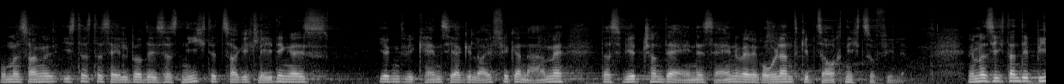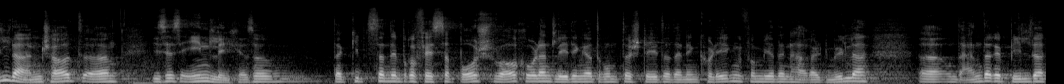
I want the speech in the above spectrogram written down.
wo man sagen will, ist das dasselbe oder ist es nicht? Jetzt sage ich, Ledinger ist irgendwie kein sehr geläufiger Name. Das wird schon der eine sein, weil Roland gibt es auch nicht so viele. Wenn man sich dann die Bilder anschaut, äh, ist es ähnlich. Also da gibt es dann den Professor Bosch, wo auch Roland Ledinger drunter steht, oder einen Kollegen von mir, den Harald Müller äh, und andere Bilder.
